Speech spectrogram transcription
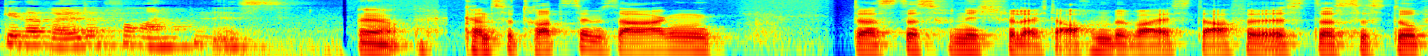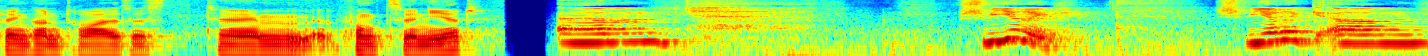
generell dann vorhanden ist. Ja. Kannst du trotzdem sagen, dass das nicht vielleicht auch ein Beweis dafür ist, dass das Dopingkontrollsystem funktioniert? Ähm, schwierig. Schwierig, ähm,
